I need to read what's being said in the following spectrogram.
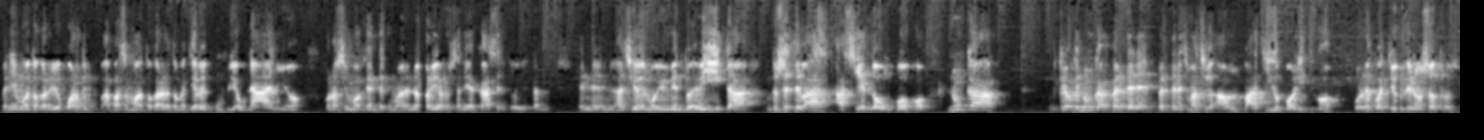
Veníamos de tocar Río Cuarto y pasamos a tocar a la toma de tierra y cumplió un año. Conocimos a gente como la Noria, Rosalía Cáceres, que hoy están en el, han sido del movimiento Evita. Entonces te vas haciendo un poco. Nunca, creo que nunca pertenecemos a un partido político por una cuestión que nosotros,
